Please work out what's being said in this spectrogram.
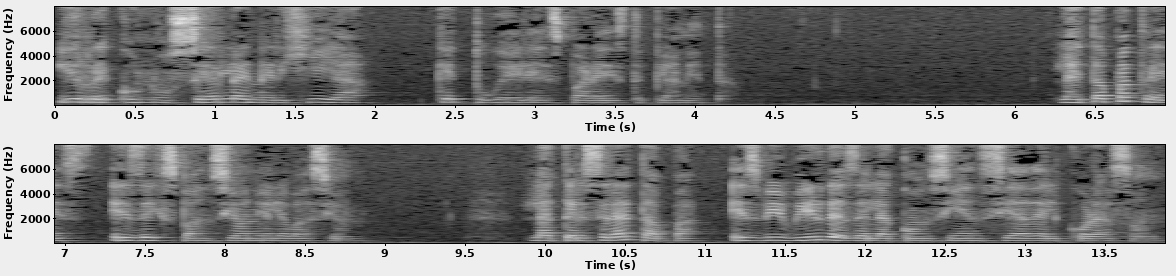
y reconocer la energía que tú eres para este planeta. La etapa 3 es de expansión y elevación. La tercera etapa es vivir desde la conciencia del corazón.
